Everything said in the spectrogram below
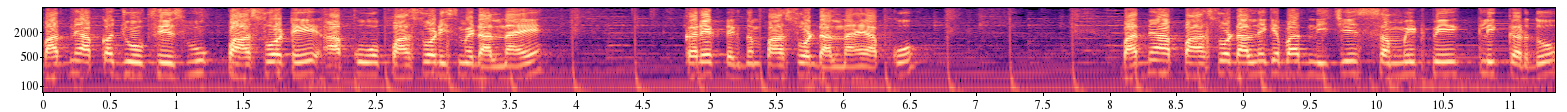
बाद में आपका जो फेसबुक पासवर्ड है, आपको वो पासवर्ड इसमें डालना है। करेक्ट एकदम पासवर्ड डालना है आपको। बाद में आप पासवर्ड डालने के बाद नीचे सबमिट पे क्लिक कर दो।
